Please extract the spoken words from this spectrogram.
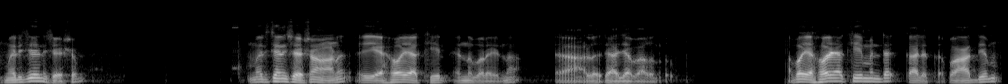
മരിച്ചതിന് ശേഷം മരിച്ചതിന് ശേഷമാണ് ഈ യഹോയാക്കീൻ എന്ന് പറയുന്ന ആൾ രാജാവാകുന്നത്. അപ്പോൾ യഹോയാക്കീമിന്റെ കാലത്ത് അപ്പോൾ ആദ്യം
